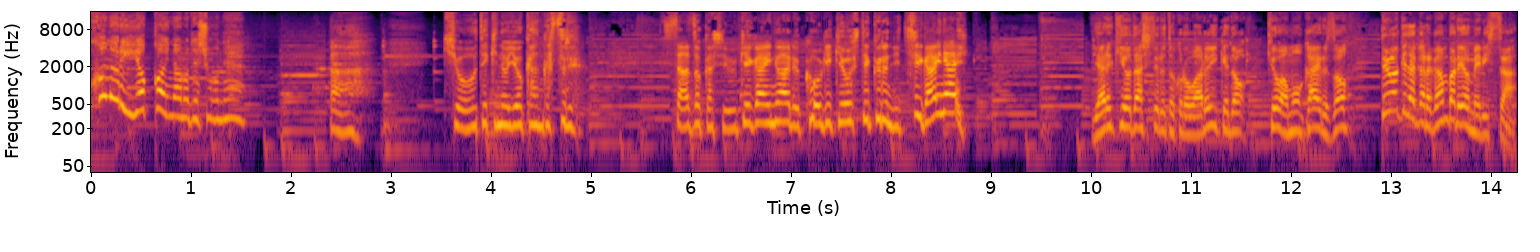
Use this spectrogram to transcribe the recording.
かなり厄介なのでしょうね。ああ強敵の予感がする。さぞかし受けがいのある攻撃をしてくるに違いない。やる気を出してるところ悪いけど今日はもう帰るぞ。ってわけだから頑張れよメリッサ。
